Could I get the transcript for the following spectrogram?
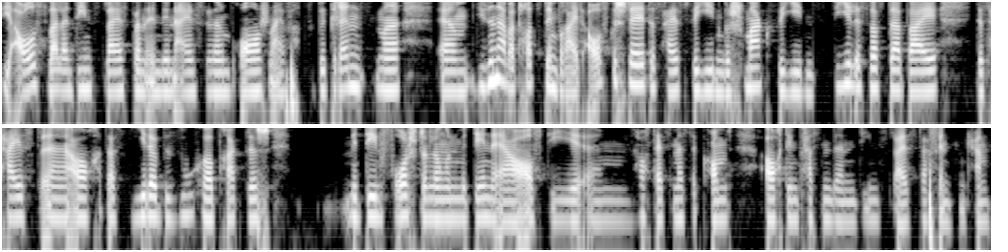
die Auswahl an Dienstleistern in den einzelnen Branchen einfach zu begrenzen. Ne? Ähm, die sind aber trotzdem breit aufgestellt. Das heißt, für jeden Geschmack, für jeden Stil ist was dabei. Das heißt äh, auch, dass jeder Besucher praktisch mit den Vorstellungen, mit denen er auf die ähm, Hochzeitsmesse kommt, auch den passenden Dienstleister finden kann.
